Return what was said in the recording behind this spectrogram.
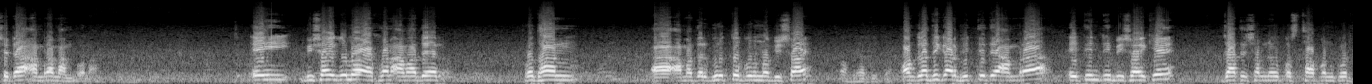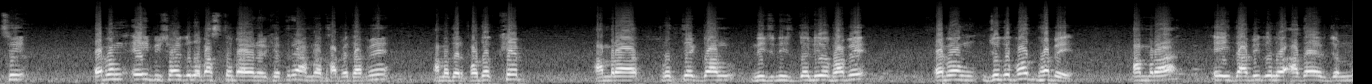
সেটা আমরা মানব না। এই বিষয়গুলো এখন আমাদের প্রধান আমাদের গুরুত্বপূর্ণ বিষয়। অগ্রাধিকার। ভিত্তিতে আমরা এই তিনটি বিষয়কে জাতির সামনে উপস্থাপন করছি এবং এই বিষয়গুলো বাস্তবায়নের ক্ষেত্রে আমরা ধাপে ধাপে আমাদের পদক্ষেপ আমরা প্রত্যেক দল নিজ নিজ দলীয়ভাবে এবং যুগপথভাবে আমরা এই দাবিগুলো আদায়ের জন্য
